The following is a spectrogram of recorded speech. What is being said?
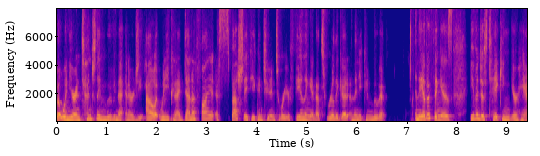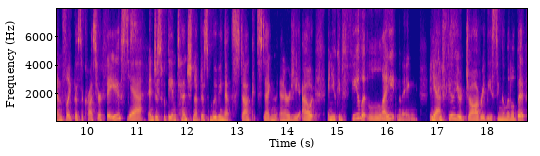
But when you're intentionally moving that energy out, when you can identify it, especially if you can tune into where you're feeling it, that's really good. And then you can move it and the other thing is even just taking your hands like this across your face. Yeah. And just with the intention of just moving that stuck, stagnant energy out. And you can feel it lightening and yeah. you can feel your jaw releasing a little bit.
